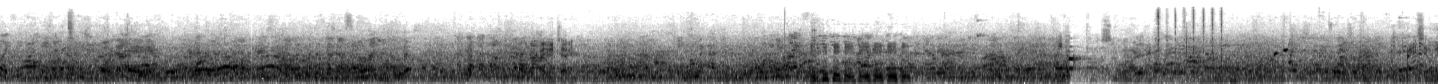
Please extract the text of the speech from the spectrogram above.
like, How you doing, Chevy? Oh so hard. Hi, Shelby.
